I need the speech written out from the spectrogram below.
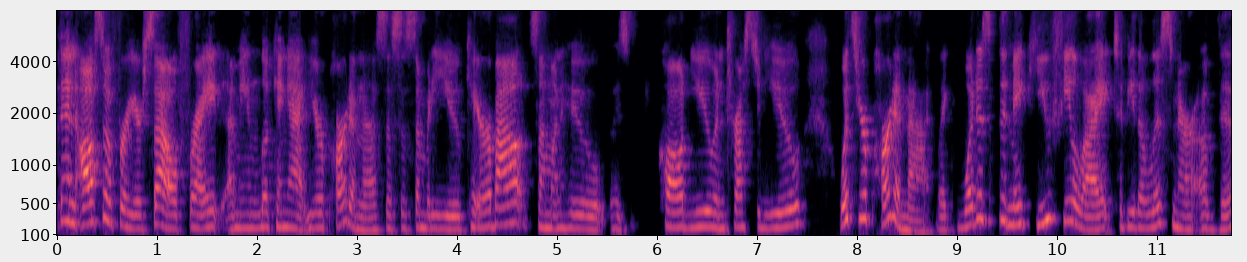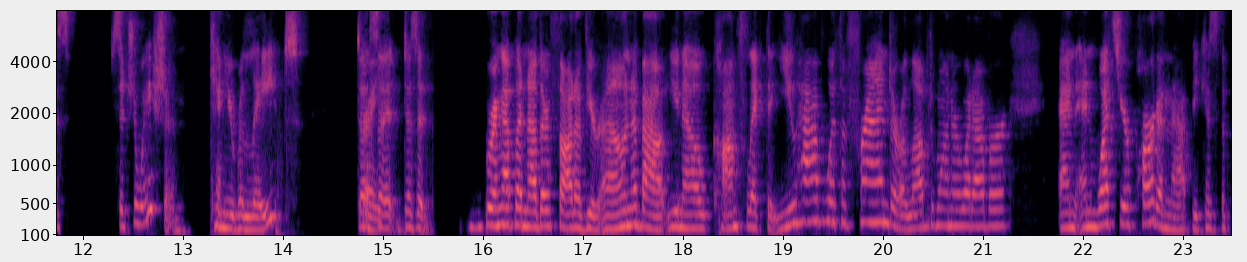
Then also for yourself right? I mean looking at your part in this this is somebody you care about someone who has called you and trusted you what's your part in that? Like what does it make you feel like to be the listener of this situation? Can you relate? Does right. it does it bring up another thought of your own about you know conflict that you have with a friend or a loved one or whatever? And and what's your part in that? Because the,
